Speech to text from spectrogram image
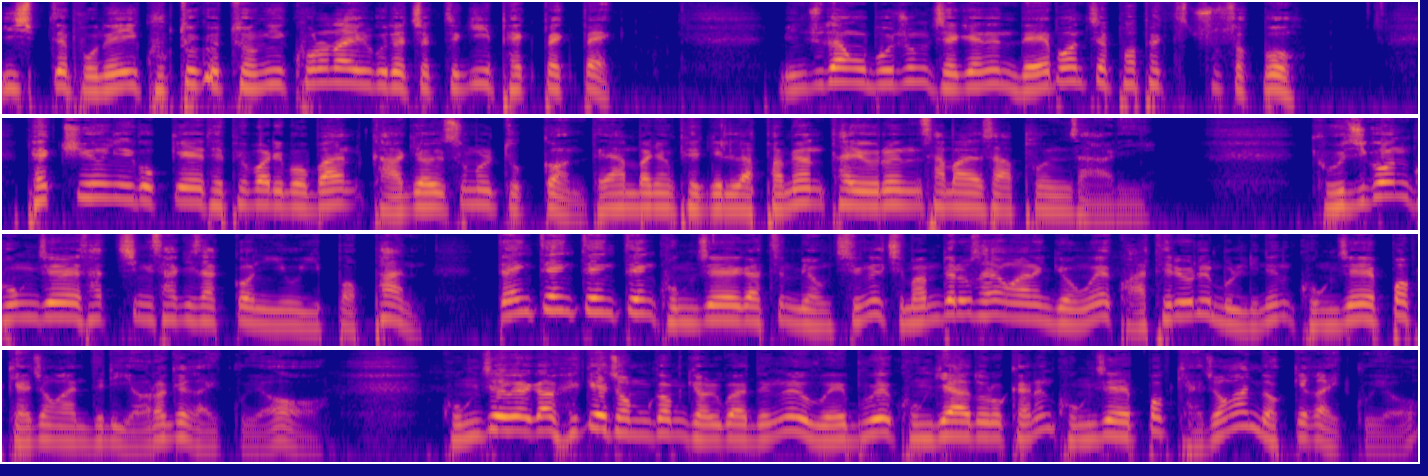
20대 본회의 국토교통이 코로나19 대책 특위 100, 100, 100. 민주당 후보 중 재계는 네 번째 퍼펙트 출석부. 157개의 대표 발의 법안, 가결 22건, 대한반영 폐기를 합하면 타율은 3할 4푼 4리. 교직원 공제회 사칭 사기 사건 이후 입법한 땡땡땡땡 공제회 같은 명칭을 지맘대로 사용하는 경우에 과태료를 물리는 공제회법 개정안들이 여러 개가 있고요. 공제회가 회계 점검 결과 등을 외부에 공개하도록 하는 공제회법 개정안 몇 개가 있고요.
